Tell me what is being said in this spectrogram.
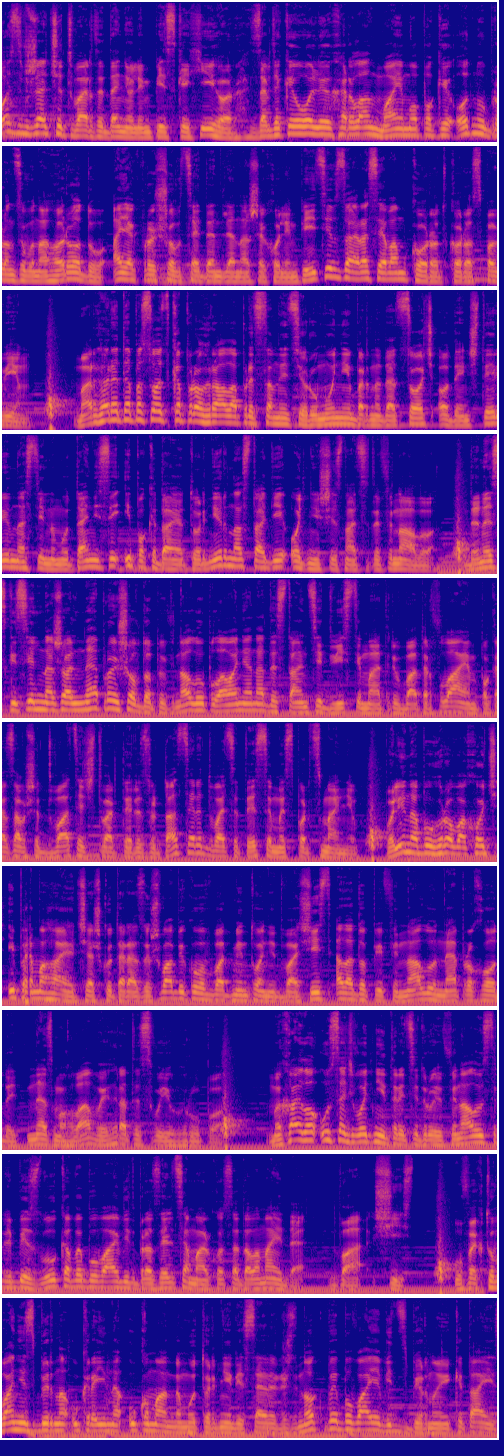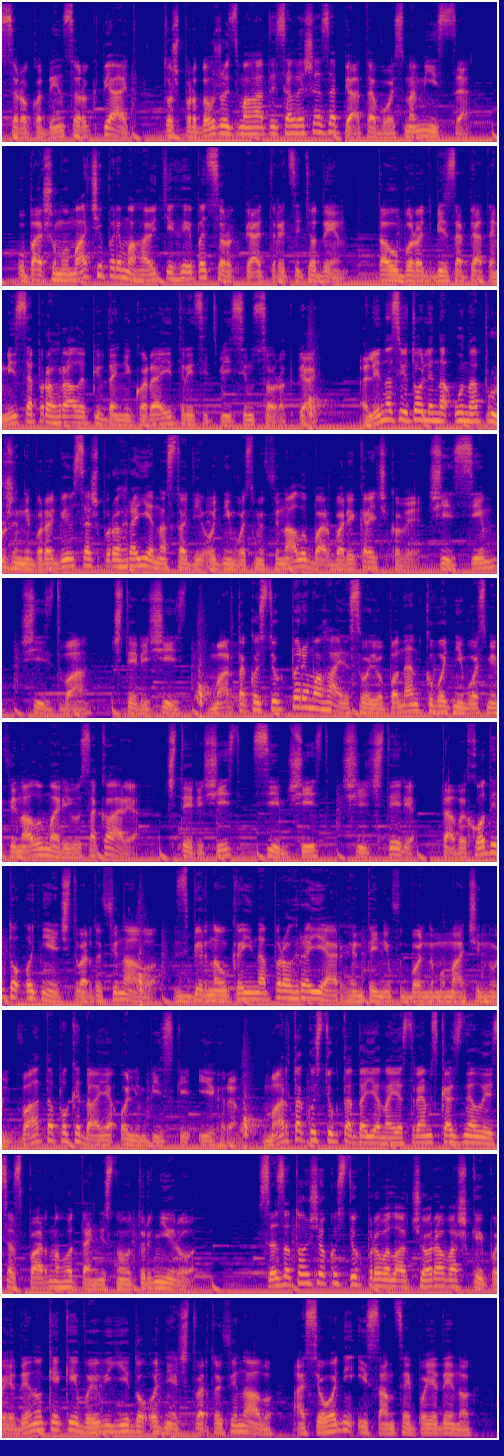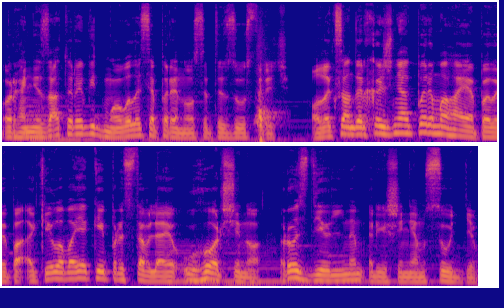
Ось вже четвертий день Олімпійських ігор. Завдяки Олі Харлан маємо поки одну бронзову нагороду. А як пройшов цей день для наших олімпійців, зараз я вам коротко розповім. Маргарита Пасоцька програла представниці Румунії Бернадет Соч 1-4 в настільному тенісі і покидає турнір на стадії 1-16 фіналу. Денис Кисіль, на жаль, не пройшов до півфіналу плавання на дистанції 200 метрів батерфлаєм, показавши 24-й результат серед 27 спортсменів. Поліна Бугрова, хоч і перемагає чешку Терезу Швабікову в бадмінтоні 2-6, але до півфіналу не проходить, не змогла виграти свою групу. Михайло Усач в одній 32 фіналу стрільбі з лука вибуває від бразильця Маркоса Даламейде 2-6. У фехтуванні збірна Україна у командному турнірі серед жінок вибуває від збірної Китаї 41-45, тож продовжують змагатися лише за 5-8 місце. У першому матчі перемагають Єгипет 45-31, та у боротьбі за п'яте місце програли Південній Кореї 38-45. Аліна Світоліна у напруженій боротьбі все ж програє на стадії 1-8 фіналу Барбарі Кречкові 6-7, 6-2, 4-6. Марта Костюк перемагає свою опонентку в 1-8 фіналу Марію Сакаря 4-6, 7-6, 6-4 та виходить до 1-4 фіналу. Збірна Україна програє Аргентині у футбольному матчі 0-2 та покидає Олімпійські ігри. Марта Костюк та Даяна Ястремська знялися з парного тенісного турніру. Все за те, що Костюк провела вчора важкий поєдинок, який вивів її до 1-4 фіналу. А сьогодні і сам цей поєдинок. Організатори відмовилися переносити зустріч. Олександр Хижняк перемагає Пилипа Акілова, який представляє Угорщину роздільним рішенням суддів.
